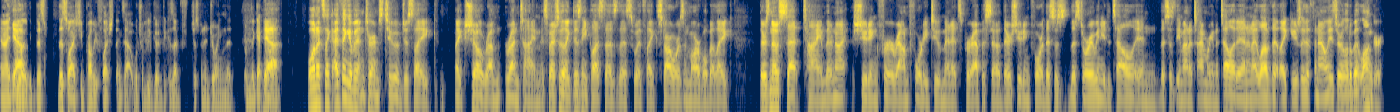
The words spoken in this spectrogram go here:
and I Yeah. feel like this this will actually probably flesh things out, which will be good because I've just been enjoying that from the get. Yeah. Well, and it's like I think of it in terms too of just like like show run run time, especially like Disney Plus does this with like Star Wars and Marvel, but like there's no set time. They're not shooting for around 42 minutes per episode. They're shooting for this is the story we need to tell and this is the amount of time we're going to tell it in. And I love that like usually the finales are a little bit longer.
